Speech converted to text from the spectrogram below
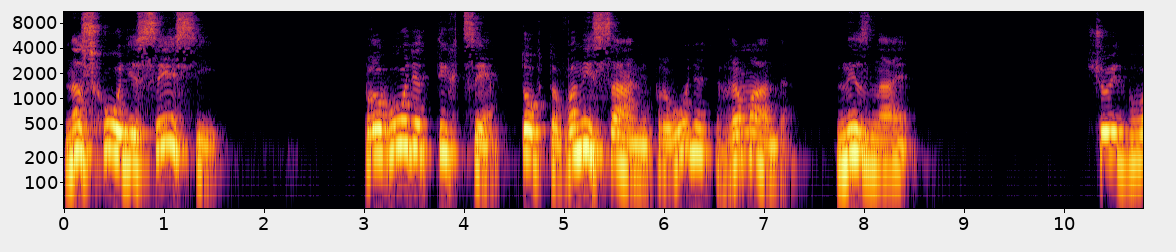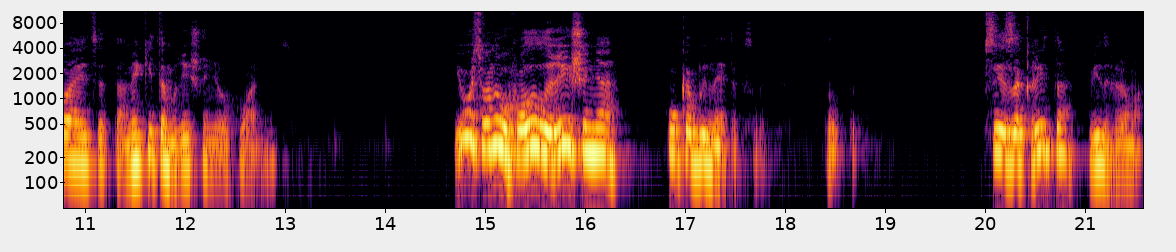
на сході сесії проводять тихцем. Тобто вони самі проводять, громада не знає, що відбувається там, які там рішення ухвалюються. І ось вони ухвалили рішення у кабінетах своїх. Тобто, все закрито від громад.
